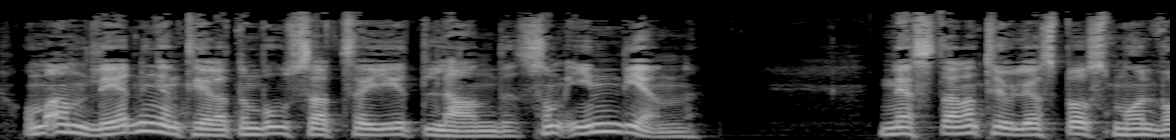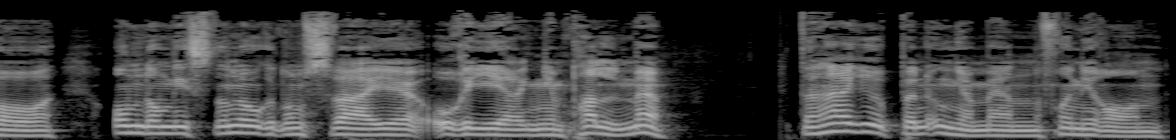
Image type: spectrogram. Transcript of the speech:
om anledningen till att de bosatt sig i ett land som Indien. Nästa naturliga spörsmål var om de visste något om Sverige och regeringen Palme. Den här gruppen unga män från Iran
